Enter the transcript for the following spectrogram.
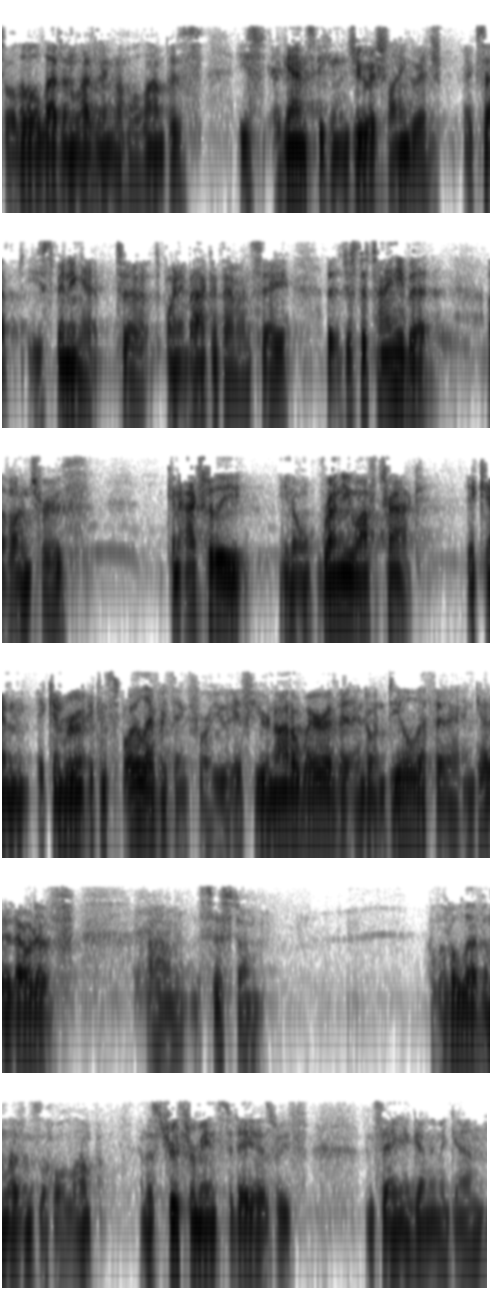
So a little leaven leavening the whole lump is he's again speaking the Jewish language, except he's spinning it to, to point it back at them and say that just a tiny bit of untruth can actually, you know, run you off track. It can, it can ruin, it can spoil everything for you if you're not aware of it and don't deal with it and get it out of um, the system. A little leaven leavens the whole lump. And this truth remains today as we've been saying again and again.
